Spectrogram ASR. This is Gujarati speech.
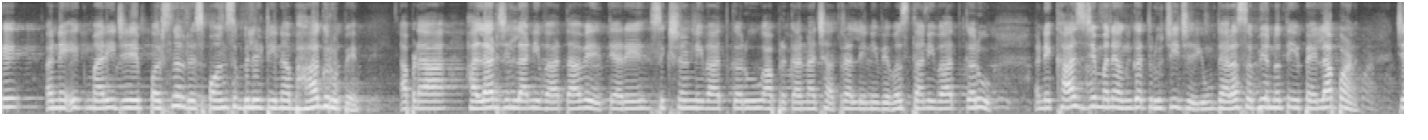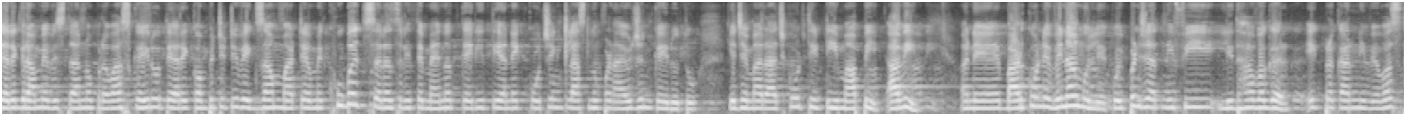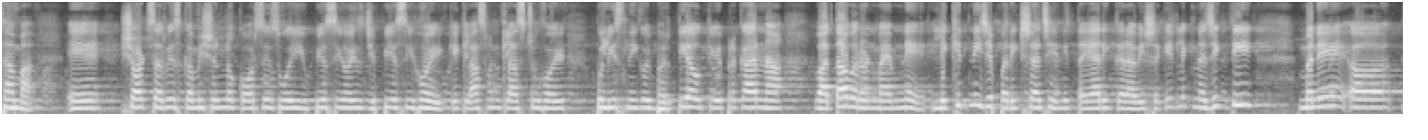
અને એક મારી જે પર્સનલ રિસ્પોન્સિબિલિટીના ભાગરૂપે આપણા હાલાર જિલ્લાની વાત આવે ત્યારે શિક્ષણની વાત કરું, આ પ્રકારના છાત્રાલયની વ્યવસ્થાની વાત કરું અને ખાસ જે મને અંગત રુચિ છે, હું ધારાસભ્ય નથી, એ પહેલાં પણ જ્યારે ગ્રામ્ય વિસ્તારનો પ્રવાસ કર્યો ત્યારે કોમ્પિટિટિવ એક્ઝામ માટે અમે ખૂબ જ સરસ રીતે મહેનત કરી હતી અને કોચિંગ ક્લાસનું પણ આયોજન કર્યું હતું કે જેમાં રાજકોટથી ટીમ આપી, આવી અને બાળકોને વિનામૂલ્યે કોઈ પણ જાતની ફી લીધા વગર એક પ્રકારની વ્યવસ્થામાં એ શોર્ટ સર્વિસ કમિશનનો કોર્સિસ હોય યુપીએસસી હોય જીપીએસસી હોય કે ક્લાસ વન ક્લાસ ટુ હોય, પોલીસની કોઈ ભરતી આવતી હોય એ પ્રકારના વાતાવરણમાં એમને લિખિતની જે પરીક્ષા છે એની તૈયારી કરાવી શકે. એટલે નજીકથી મને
